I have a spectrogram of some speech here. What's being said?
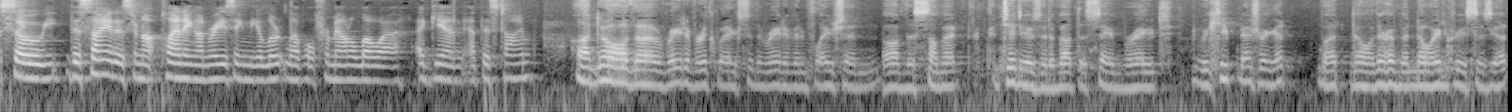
So the scientists are not planning on raising the alert level for Mauna Loa again at this time? Uh, no, the rate of earthquakes and the rate of inflation of the summit continues at about the same rate. We keep measuring it, but no, there have been no increases yet.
